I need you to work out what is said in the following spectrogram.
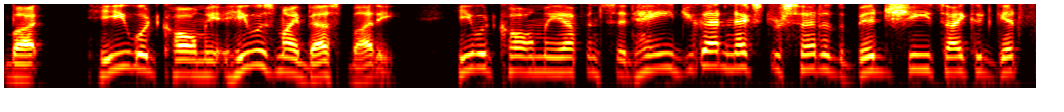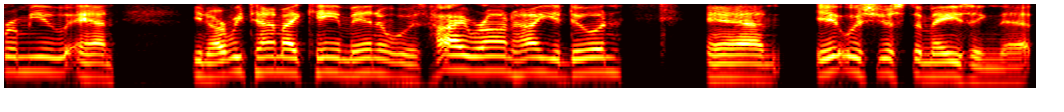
But he would call me, he was my best buddy. He would call me up and said, Hey, you got an extra set of the bid sheets I could get from you? And, you know, every time I came in, it was, Hi, Ron, how you doing? And it was just amazing that,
